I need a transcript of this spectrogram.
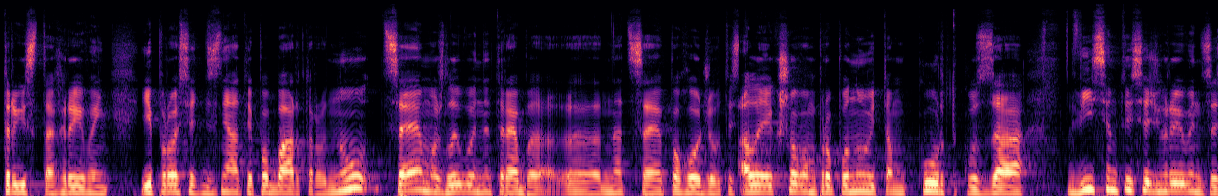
300 гривень і просять зняти по бартеру, ну це можливо не треба е, на це погоджуватись. Але якщо вам пропонують там куртку за 8 тисяч гривень, за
